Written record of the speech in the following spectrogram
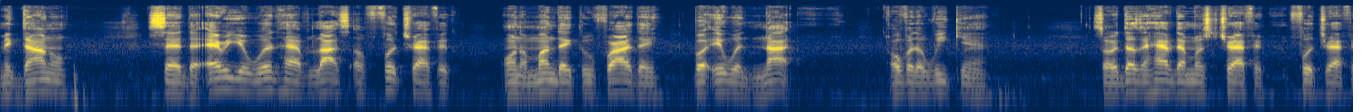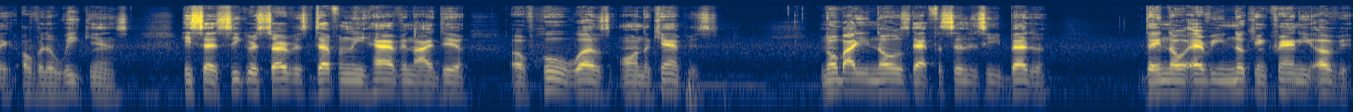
McDonald said the area would have lots of foot traffic on a Monday through Friday, but it would not over the weekend. So it doesn't have that much traffic, foot traffic over the weekends. He said Secret Service definitely have an idea of who was on the campus. Nobody knows that facility better. They know every nook and cranny of it,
